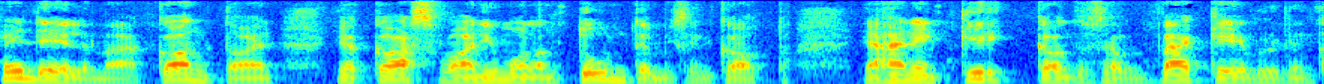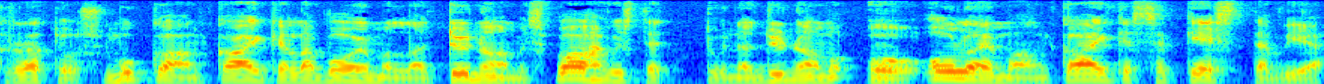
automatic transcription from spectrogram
hedelmää kantaen ja kasvaan Jumalan tuntemisen kautta, ja hänen kirkkautensa väkevyyden kratos mukaan kaikella voimalla dynaamis vahvistettuina dynamo o olemaan kaikessa kestäviä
